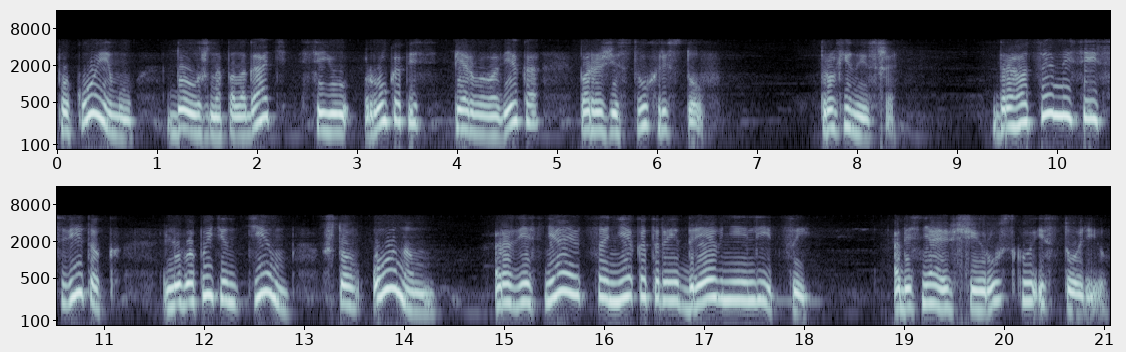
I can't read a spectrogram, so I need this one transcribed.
по коему должно полагать сию рукопись первого века по Рождеству Христов. Трохи низше. Драгоценный сей свиток любопытен тем, что в оном разъясняются некоторые древние лица, объясняющие русскую историю.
